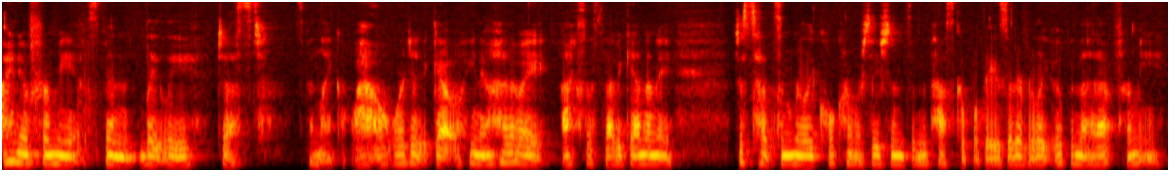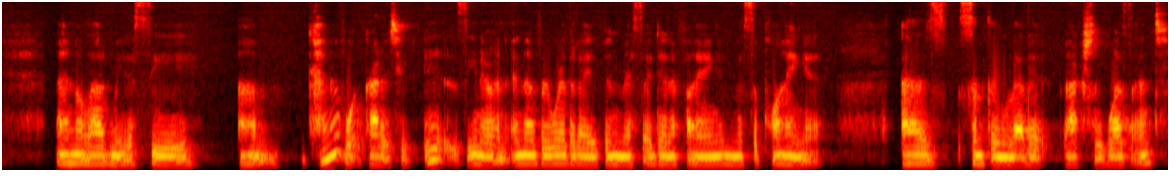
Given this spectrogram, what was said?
I know for me, it's been lately just it's been like, wow, where did it go? You know, how do I access that again? And I just had some really cool conversations in the past couple days that have really opened that up for me and allowed me to see um, kind of what gratitude is, you know, and, and everywhere that I had been misidentifying and misapplying it as something that it actually wasn't,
